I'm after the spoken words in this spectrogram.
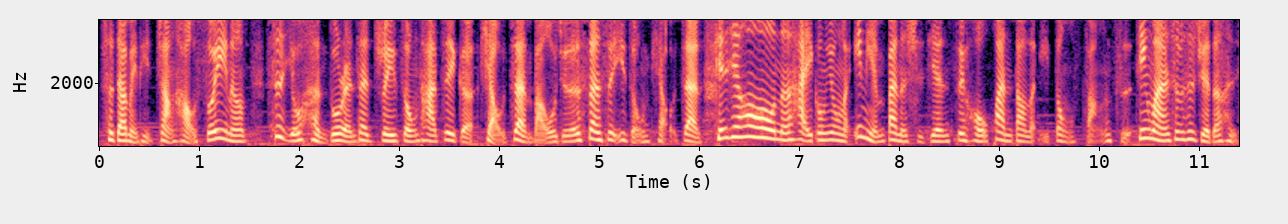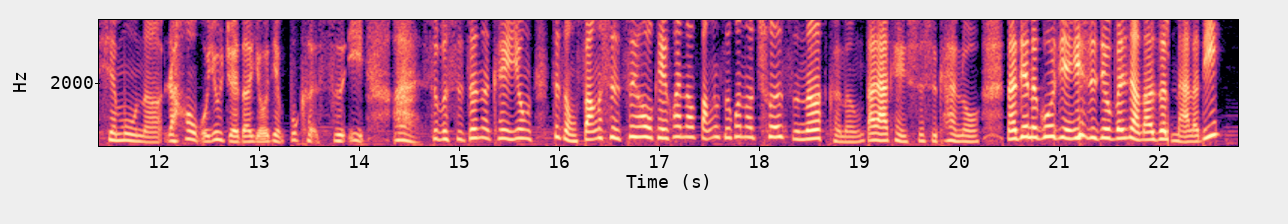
社交媒体账号，所以呢是有很多人在追踪他这个挑战吧。我觉得算是一种挑。站前前后后呢，他一共用了一年半的时间，最后换到了一栋房子。听完是不是觉得很羡慕呢？然后我又觉得有点不可思议，啊，是不是真的可以用这种方式，最后可以换到房子、换到车子呢？可能大家可以试试看喽。那今天的姑姐意识就分享到这里，Melody。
